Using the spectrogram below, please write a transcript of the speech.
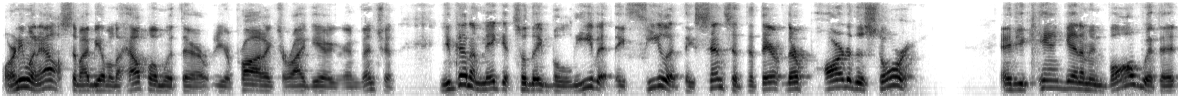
or anyone else that might be able to help them with their your product or idea or your invention, you've got to make it so they believe it, they feel it, they sense it, that they're they're part of the story. And if you can't get them involved with it,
